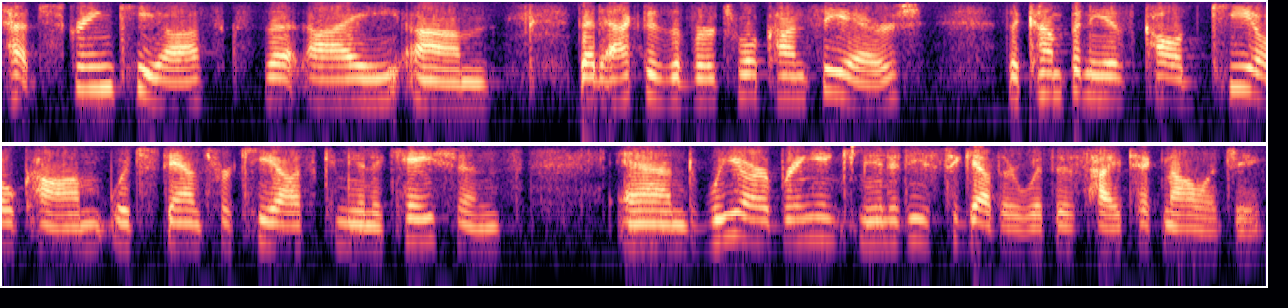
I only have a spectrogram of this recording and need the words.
touchscreen kiosks that I um, that act as a virtual concierge. The company is called Kiocom, which stands for Kiosk Communications, and we are bringing communities together with this high technology.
